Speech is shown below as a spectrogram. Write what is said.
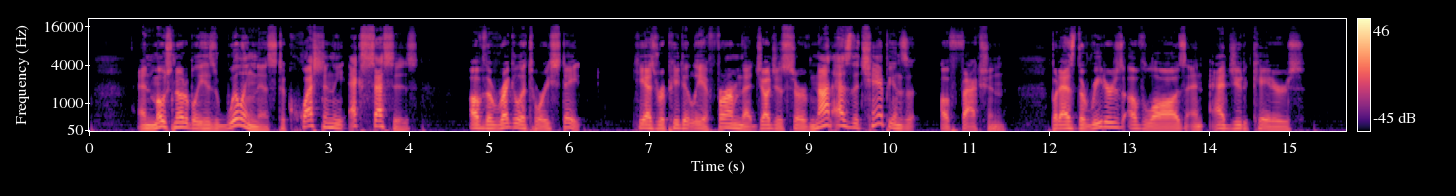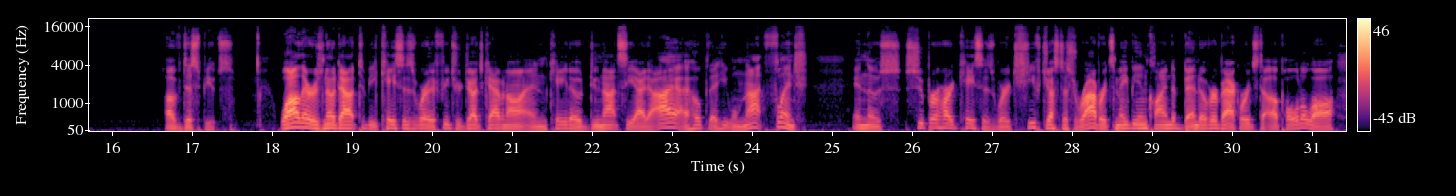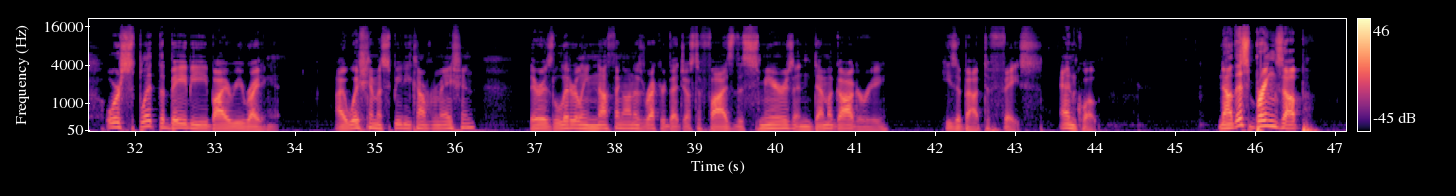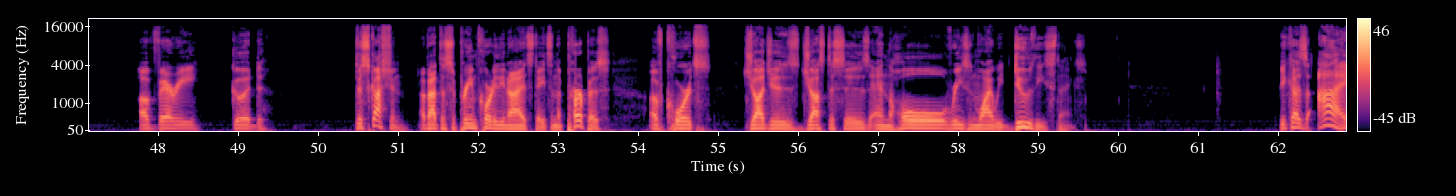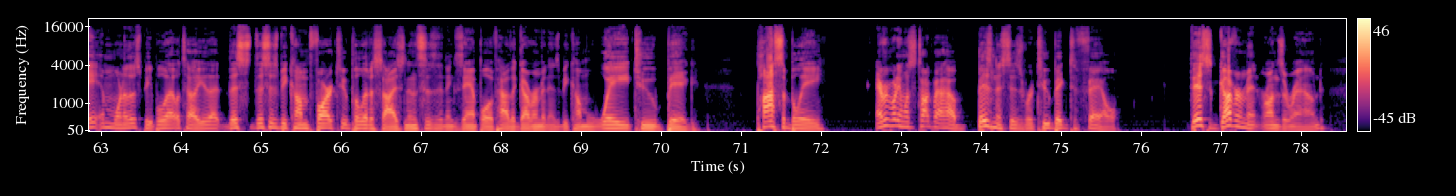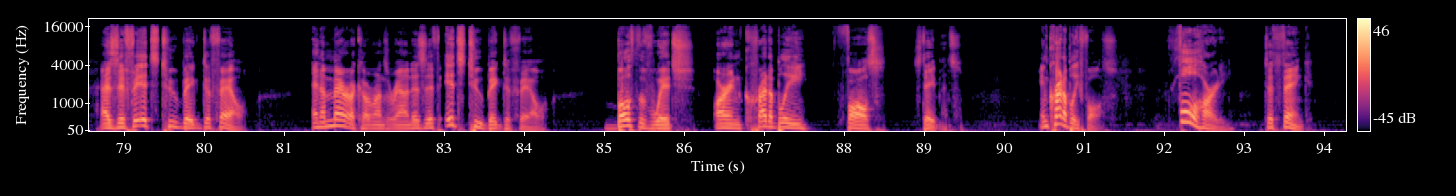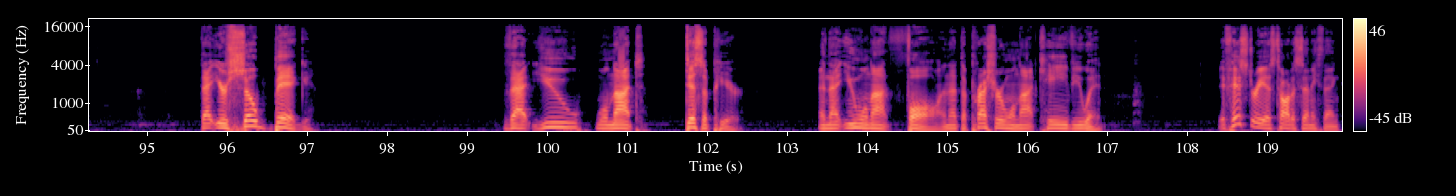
and most notably his willingness to question the excesses of the regulatory state. He has repeatedly affirmed that judges serve not as the champions of faction, but as the readers of laws and adjudicators of disputes. While there is no doubt to be cases where the future Judge Kavanaugh and Cato do not see eye to eye, I hope that he will not flinch in those super hard cases where Chief Justice Roberts may be inclined to bend over backwards to uphold a law or split the baby by rewriting it. I wish him a speedy confirmation there is literally nothing on his record that justifies the smears and demagoguery he's about to face. End quote. Now, this brings up a very good discussion about the Supreme Court of the United States and the purpose of courts, judges, justices, and the whole reason why we do these things because I am one of those people that will tell you that this this has become far too politicized, and this is an example of how the government has become way too big. Possibly, everybody wants to talk about how businesses were too big to fail. This government runs around as if it's too big to fail. And America runs around as if it's too big to fail. Both of which are incredibly false statements. Incredibly false. Foolhardy to think that you're so big that you will not disappear and that you will not fall and that the pressure will not cave you in. If history has taught us anything,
